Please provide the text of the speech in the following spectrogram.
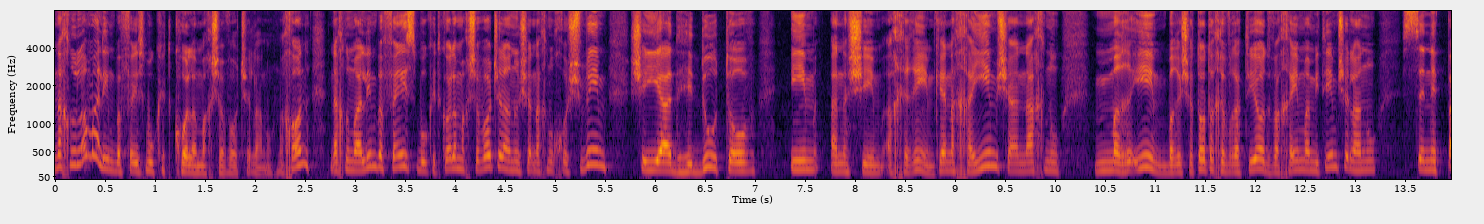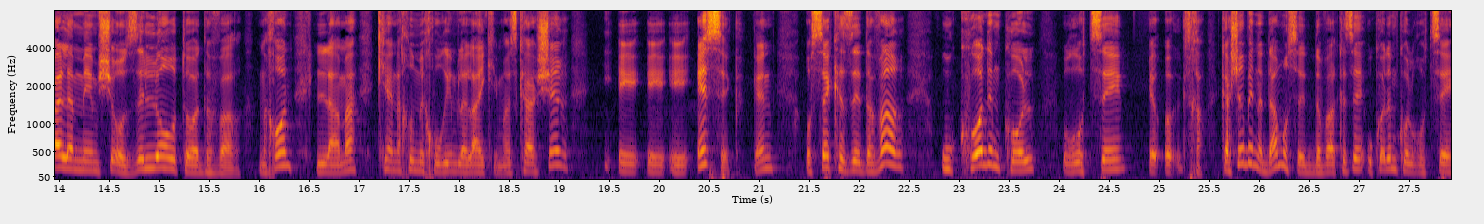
אנחנו לא מעלים בפייסבוק את כל המחשבות שלנו, נכון? אנחנו מעלים בפייסבוק את כל המחשבות שלנו שאנחנו חושבים שיהדהדו טוב עם אנשים אחרים, כן? החיים שאנחנו מראים ברשתות החברתיות והחיים האמיתיים שלנו, זה נפל הממשו, זה לא אותו הדבר, נכון? למה? כי אנחנו מכורים ללייקים. אז כאשר אה, אה, אה, עסק, כן, עושה כזה דבר, הוא קודם כל רוצה, אה, אה, סליחה, כאשר בן אדם עושה דבר כזה, הוא קודם כל רוצה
